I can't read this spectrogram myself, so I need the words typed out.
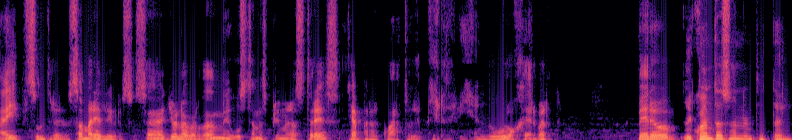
Hay- son, tres- son varios libros. O sea, yo la verdad me gustan los primeros tres. Ya para el cuarto le pierde bien duro Herbert. Pero ¿Y cuántos son en total?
